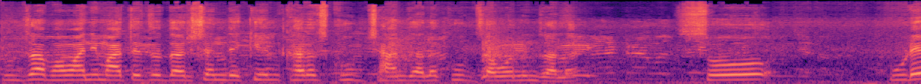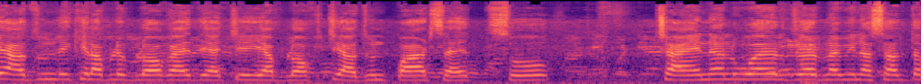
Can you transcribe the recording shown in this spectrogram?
तुळजा भवानी मातेचं दर्शन देखील खरंच खूप छान झालं खूप जवळून झालं. सो पुढे अजून देखील आपले ब्लॉग आहेत याचे या ब्लॉगचे अजून पार्ट्स आहेत. सो चॅनलवर जर नवीन असाल तर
